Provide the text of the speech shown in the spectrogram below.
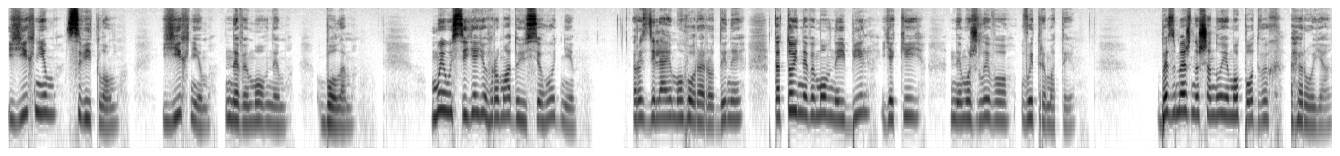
їхнім світлом, їхнім невимовним болем. Ми усією громадою сьогодні розділяємо горе родини та той невимовний біль, який неможливо витримати. Безмежно шануємо подвиг героя,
